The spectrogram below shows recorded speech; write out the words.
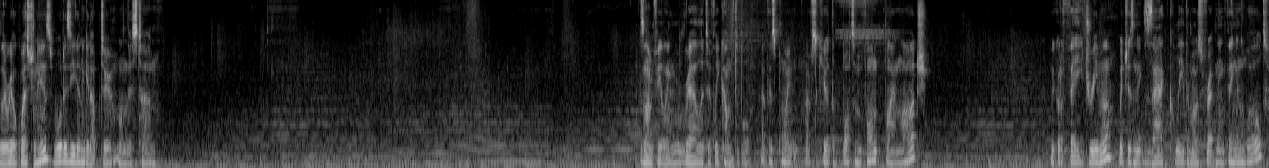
So the real question is, what is he going to get up to on this turn? Because I'm feeling relatively comfortable at this point. I've secured the bottom font by and large. We've got a Fey Dreamer, which isn't exactly the most threatening thing in the world.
